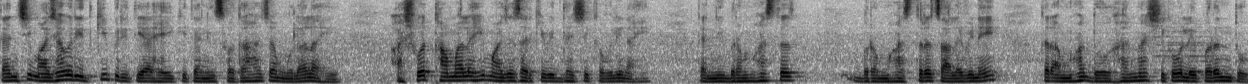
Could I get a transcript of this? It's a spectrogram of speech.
त्यांची माझ्यावर इतकी प्रीती आहे की त्यांनी स्वतःच्या मुलालाही अश्वत्थामालाही माझ्यासारखी विद्या शिकवली नाही. त्यांनी ब्रह्मास्त्र ब्रह्मास्त्र चालविणे तर आम्हा दोघांना शिकवले परंतु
